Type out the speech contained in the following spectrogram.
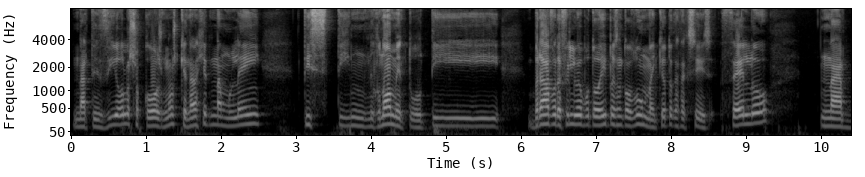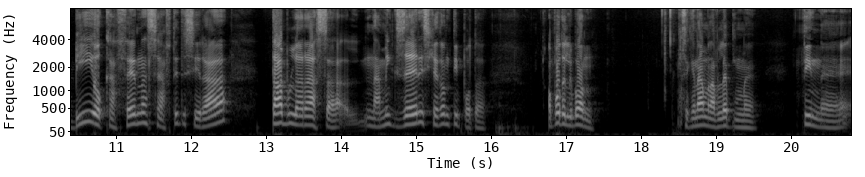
να τη δει όλος ο κόσμος και να έρχεται να μου λέει την γνώμη του, τι μπράβο ρε φίλοι που το είπες να το δούμε και ό,τι καθεξής. Θέλω να μπει ο καθένας σε αυτή τη σειρά τάμπουλα ράσα, να μην ξέρει σχεδόν τίποτα. Οπότε λοιπόν, ξεκινάμε να βλέπουμε την, ε,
